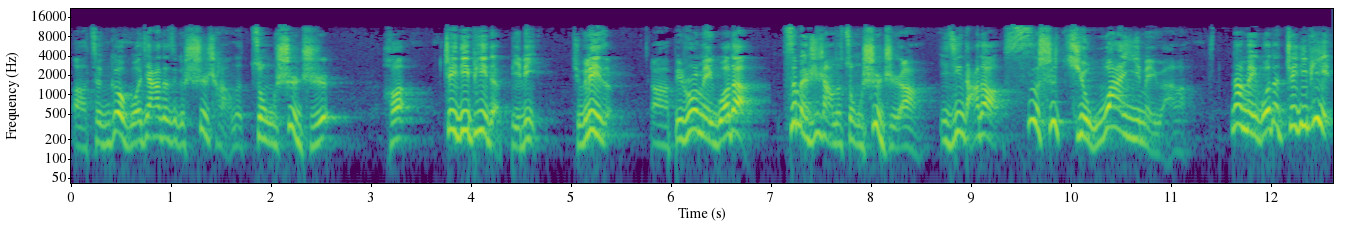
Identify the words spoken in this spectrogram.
啊，整个国家的这个市场的总市值和 GDP 的比例。举个例子啊，比如美国的资本市场的总市值啊，已经达到四十九万亿美元了。那美国的 GDP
